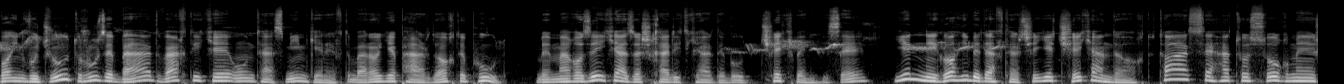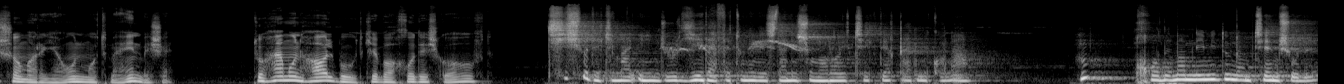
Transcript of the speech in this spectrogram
با این وجود روز بعد وقتی که اون تصمیم گرفت برای پرداخت پول به مغازه‌ای که ازش خرید کرده بود چک بنویسه یه نگاهی به دفترچه چک انداخت تا از صحت و سقم شماره اون مطمئن بشه تو همون حال بود که با خودش گفت چی شده که من اینجور یه دفعه تو نوشتن شماره چک دقت می‌کنم خودمم نمی‌دونم چم شده.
